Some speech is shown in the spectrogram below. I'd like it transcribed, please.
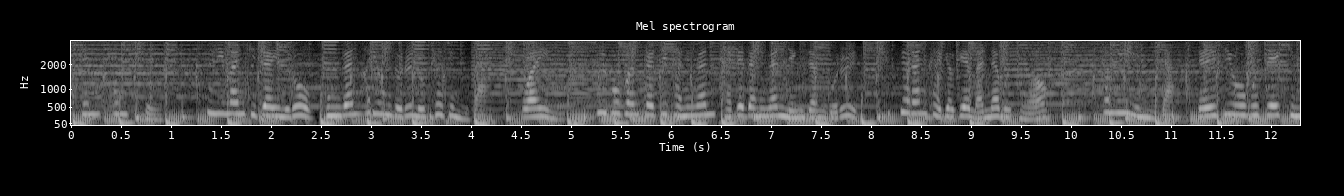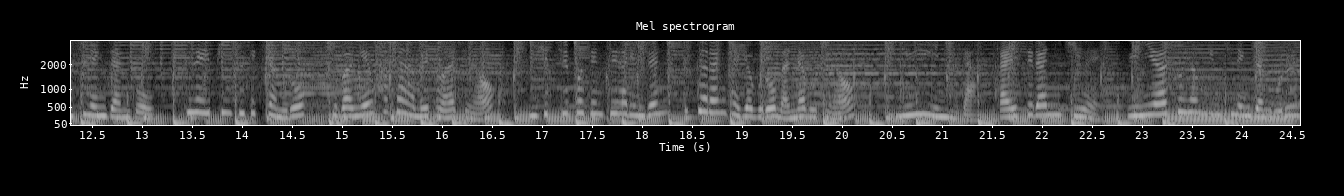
득템 찬스. 슬림한 디자인으로 공간 활용도를 높여줍니다. 와인, 술 보관까지 가능한 다재다능한 냉장고를 특별한 가격에 만나보세요. 3위입니다. LG 오브제 김치 냉장고 클레이 핑크 색상으로 주방에 화사함을 더하세요. 27% 할인된 특별한 가격으로 만나보세요. 2위입니다. 알뜰한 기회 위니아 소형 김치 냉장고를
